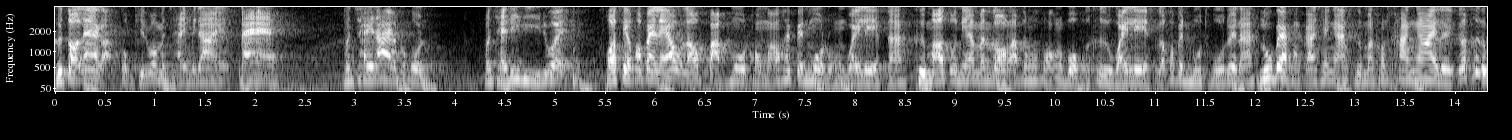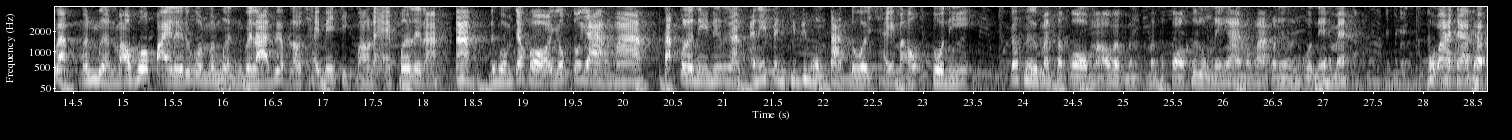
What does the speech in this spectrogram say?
คือตอนแรกอะผมคิดว่ามันใช้ไม่ได้ แต่มันใช้ได้ครับทุกคน มันใช้ได้ดีด้วย อเสียบเข้าไปแล้วเราปรับโหมดของเมาส์ให้เป็นโหมดของไวเลสนะคือเมาส์ตัวนี้มันรองรับทั้งสองระบบก็คือไวเลสแล้วก็เป็นบลูทูธด้วยนะ รูปแบบของการใช้งานคือมันค่อนข้างง่ายเลย ก็คือแบบมันเหมือนเมาส์ทั่วไปเลยทุกคนมันเหมือนเวลาที่แบบเราใช้เมจิกเมาส์ใน Apple เลยนะอะเดี๋ยวผมจะขอยกตัวอย่างมาสักกรณีนึงกัน อันนี้เป็นคลิปที่ผมตัดโดยใช้เมาส์ตัวนี้ ก็คือมันสกอร์เมาส์แบบมันมันสกอร์ขึ้นลงได้ง่ายมากๆเลยทุกคนนี่เห็นไหมผมอาจจะแบบ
